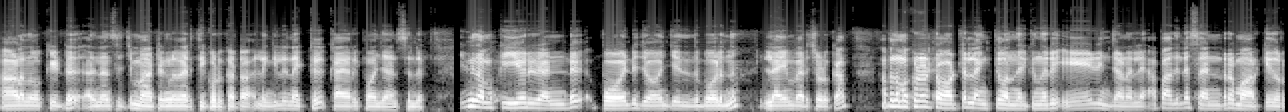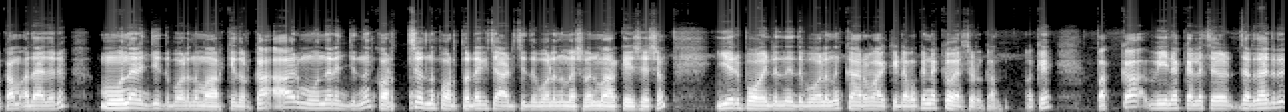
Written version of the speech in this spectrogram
ആളെ നോക്കിയിട്ട് അതിനനുസരിച്ച് മാറ്റങ്ങൾ വരുത്തി കൊടുക്കട്ടോ. അല്ലെങ്കിൽ നെക്ക് കയറി പോകാൻ ചാൻസ് ഉണ്ട്. ഇനി നമുക്ക് ഈ ഒരു രണ്ട് പോയിന്റ് ജോയിൻ ചെയ്ത് ഇതുപോലെ ഒന്ന് ലൈൻ വരച്ചു കൊടുക്കാം. അപ്പോൾ നമുക്കിവിടെ ടോട്ടൽ ലെങ്ത് വന്നിരിക്കുന്ന ഒരു ഏഴ് ഇഞ്ചാണല്ലേ അപ്പോൾ അതിന്റെ സെന്റർ മാർക്ക് ചെയ്ത് കൊടുക്കാം. അതായത് ഒരു മൂന്നര ഇഞ്ച് ഇതുപോലെ ഒന്ന് മാർക്ക് ചെയ്ത് കൊടുക്കുക. ആ ഒരു മൂന്നര ഇഞ്ചിൽ നിന്ന് കുറച്ചൊന്ന് പുറത്തോട്ടേക്ക് ചാടിച്ച് ഇതുപോലെ ഒന്ന് മെഷർമെന്റ് മാർക്ക് ചെയ്ത ശേഷം ഈ ഒരു പോയിന്റിൽ നിന്ന് ഇതുപോലെ ഒന്ന് കർവ് ആക്കിയിട്ട് നമുക്ക് നെക്ക് വരച്ചു കൊടുക്കാം. ഓക്കെ പക്ക വീനക്കല്ല ചെറുതായിട്ടൊരു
